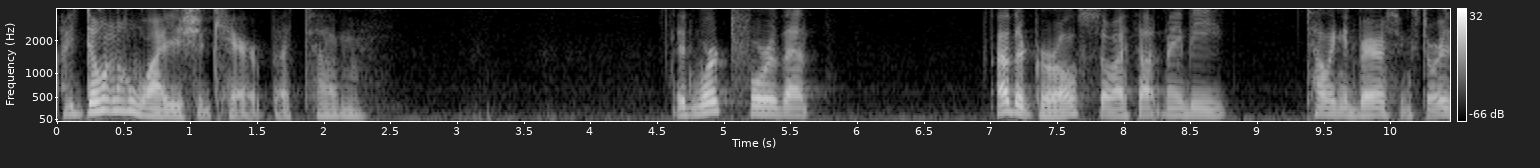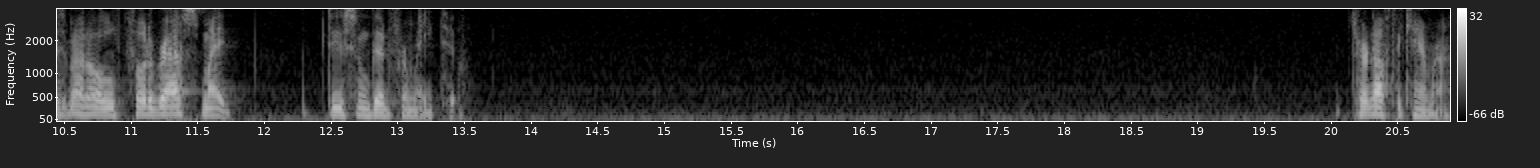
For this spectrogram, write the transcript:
I don't know why you should care, but um, it worked for that other girl, so I thought maybe telling embarrassing stories about old photographs might do some good for me too. Turn off the camera.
